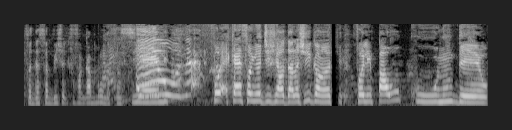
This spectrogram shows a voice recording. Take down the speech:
Foi dessa bicha que foi vagabunda, Franciele. Foi, que essa unha de gel dela gigante. Foi limpar o cu, não deu.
